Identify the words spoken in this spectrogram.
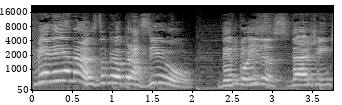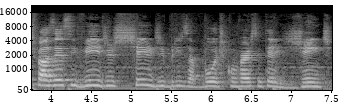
Meninas do meu Brasil! Depois da gente fazer esse vídeo cheio de brisa boa, de conversa inteligente,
